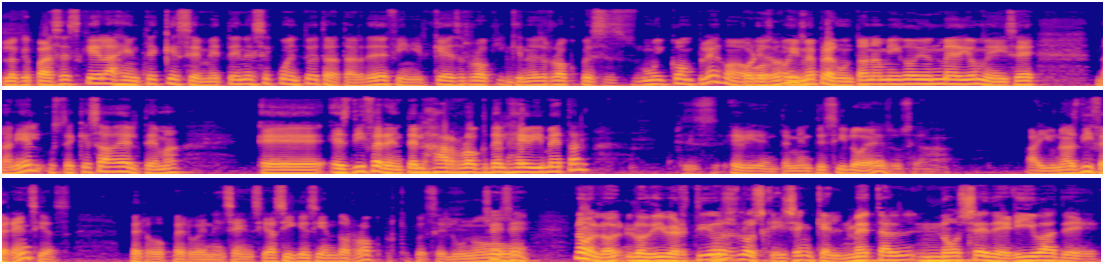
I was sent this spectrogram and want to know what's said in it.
Lo que pasa es que la gente que se mete en ese cuento de tratar de definir qué es rock y qué no es rock, pues es muy complejo. Hoy me pregunta un amigo de un medio, me dice, Daniel, ¿usted qué sabe del tema? Eh, ¿Es diferente el hard rock del heavy metal? Pues evidentemente sí lo es, o sea, hay unas diferencias pero, pero en esencia sigue siendo rock, porque pues el uno... Sí, sí. No, lo, lo divertido es los que dicen que el metal no se deriva de,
